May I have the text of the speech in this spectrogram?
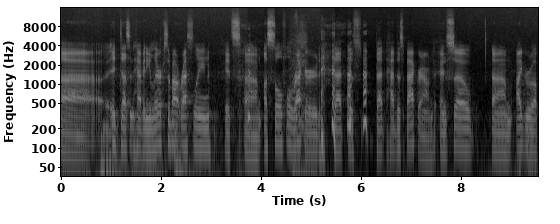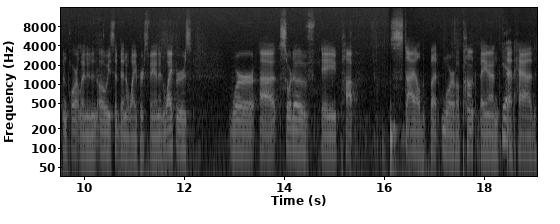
uh, it doesn't have any lyrics about wrestling. It's um, a soulful record that this that had this background, and so um, I grew up in Portland and always have been a Wipers fan, and Wipers were uh, sort of a pop styled but more of a punk band Yeah. that had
